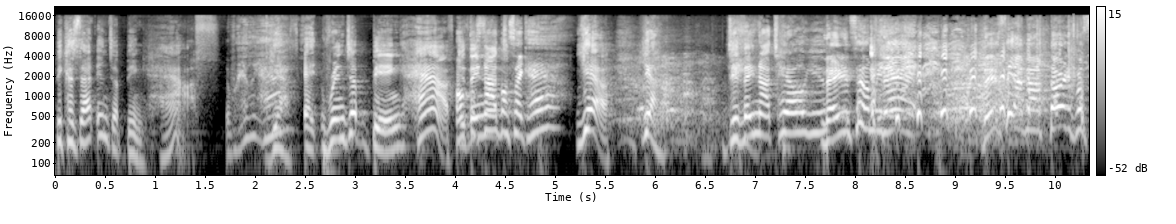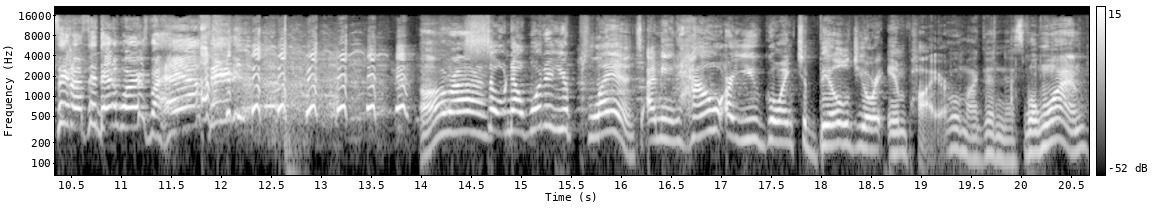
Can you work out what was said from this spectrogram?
because that ends up being half. It really has? Yeah, it ends up being half. Did Uncle they not? gonna take half? Yeah, yeah. Did they not tell you? They didn't tell me that. they said I got 30%. I said, that works for half, baby. All right. So now, what are your plans? I mean, how are you going to build your empire? oh, my goodness. Well, one,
